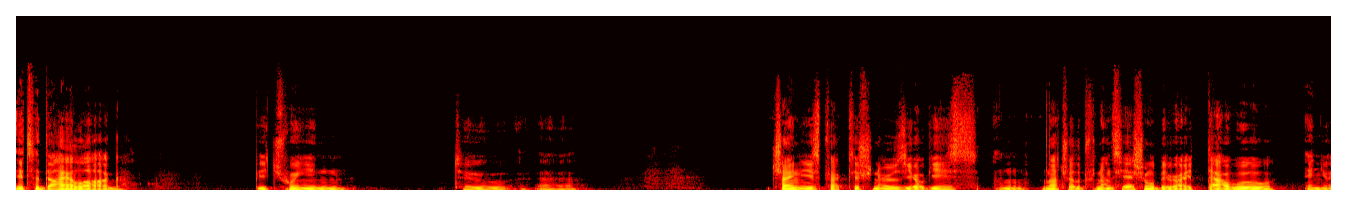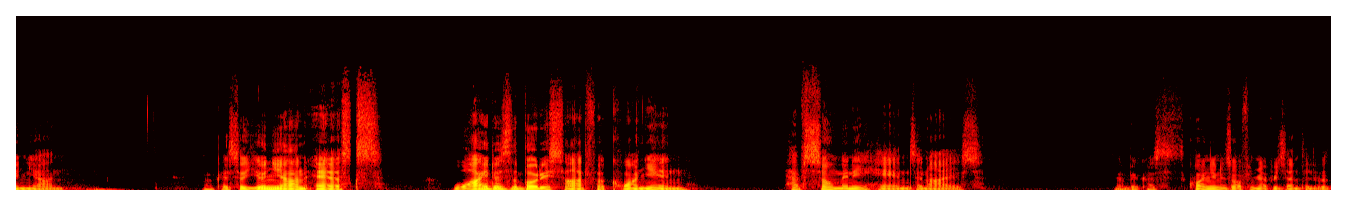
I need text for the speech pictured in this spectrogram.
It's a dialogue between two uh, Chinese practitioners, yogis, I'm not sure the pronunciation will be right, Dao Wu and Yunyan. Okay, so Yunyan asks, why does the Bodhisattva Kuan Yin have so many hands and eyes? Know, because Kuan Yin is often represented with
